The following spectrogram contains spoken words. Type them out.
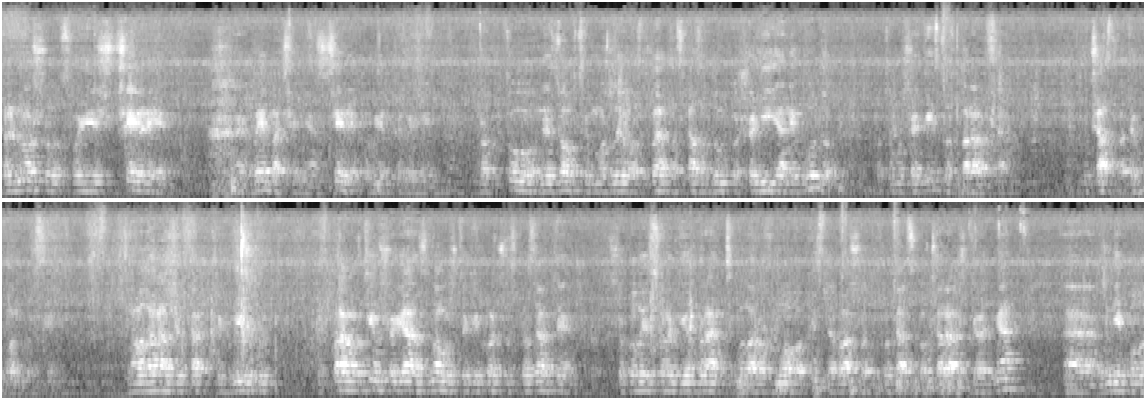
приношу свої щирі е, вибачення, щирі, повірте мені, про ту не зовсім можливо твердо сказану думку, що ні, я не буду, тому що я дійсно збирався участвувати в конкурсі. Ну, але разі так відвідуть. Справа в тім, що я знову ж таки хочу сказати, що коли сьогодні вранці була розмова після вашого депутатського вчорашнього дня, е, мені було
